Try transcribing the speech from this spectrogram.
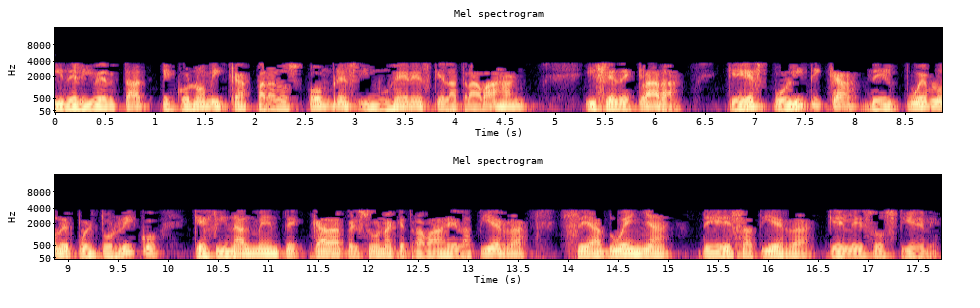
y de libertad económica para los hombres y mujeres que la trabajan y se declara que es política del pueblo de Puerto Rico que finalmente cada persona que trabaje la tierra sea dueña de esa tierra que le sostiene.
